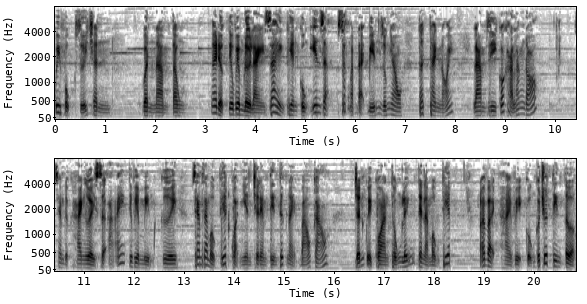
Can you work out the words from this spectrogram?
quy phục dưới chân Vân Nam Tông. Nghe được tiêu viêm lời này, gia hình thiên cùng yên dạ sắc mặt đại biến giống nhau, thất thanh nói, làm gì có khả năng đó. Xem được hai người sợ hãi, tiêu viêm mỉm cười, xem ra Mộc Thiết quả nhiên chưa đem tin tức này báo cáo. Trấn quỷ quan thống lĩnh tên là Mộc Thiết. Nói vậy, hai vị cũng có chút tin tưởng,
